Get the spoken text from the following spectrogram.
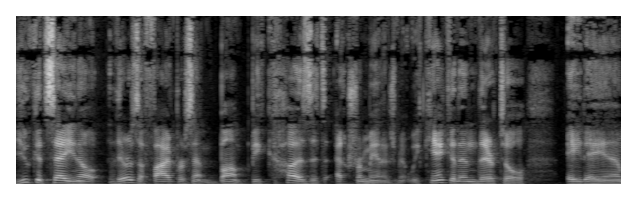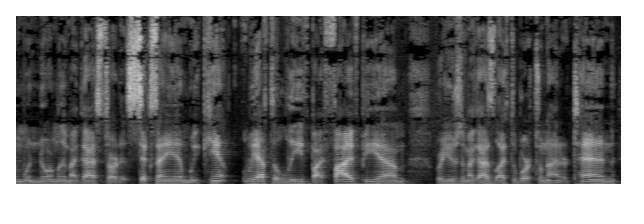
you could say, you know, there's a 5% bump because it's extra management. We can't get in there till 8 a.m. when normally my guys start at 6 a.m. We can't, we have to leave by 5 p.m. where usually my guys like to work till 9 or 10.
